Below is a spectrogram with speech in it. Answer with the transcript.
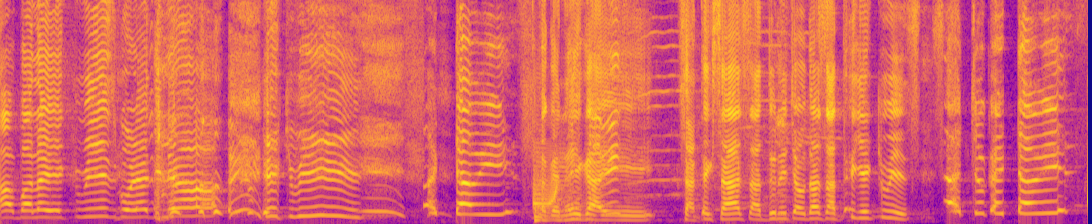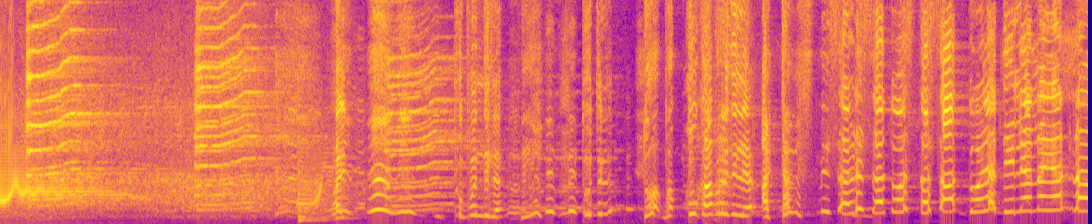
आम्हाला एकवीस गोळ्या दिल्या. एकवीस. अठ्ठावीस. अगं नाही काय सात एक सात सात दोन्ही चौदा सात त्रिक एकवीस. सात चोक अठ्ठावीस. आई, तू पण दिल्या. तू दिल्या. तू तू का बरं दिल्या? अठ्ठावीस मी साडेसात वाजता सात गोळ्या दिल्या ना यांना.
